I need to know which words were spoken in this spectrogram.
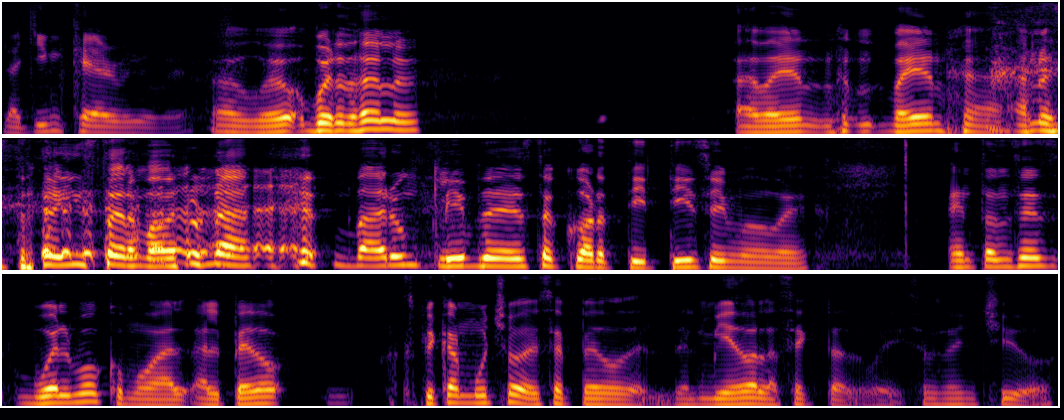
La Jim Carrey, güey. Ah, güey, ¿verdad? Ah, vayan vayan a, a nuestro Instagram a ver, una, va a haber un clip de esto cortitísimo, güey. Entonces, vuelvo como al, al pedo. Explican mucho de ese pedo del, del miedo a las sectas, güey. Se me hace bien chido.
